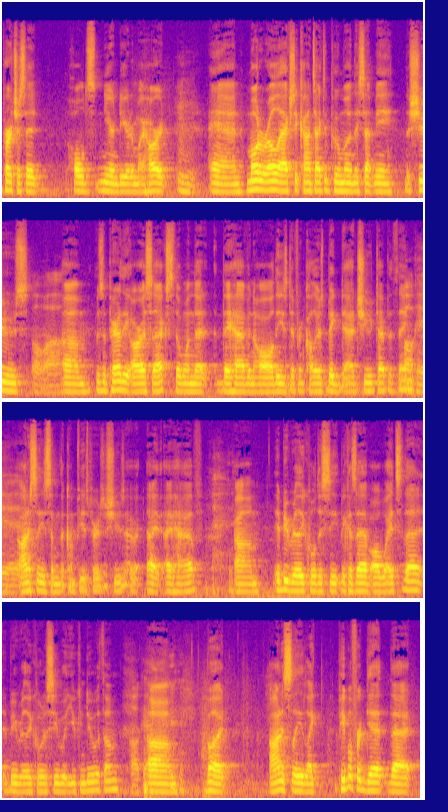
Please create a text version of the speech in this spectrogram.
purchase it. Holds near and dear to my heart. And Motorola actually contacted Puma and they sent me the shoes. Oh wow. Um, it was a pair of the RSX, the one that they have in all these different colors, big dad shoe type of thing. Okay, yeah, yeah. Honestly, some of the comfiest pairs of shoes I, I, I have. Um, it'd be really cool to see because I have all whites of that. It'd be really cool to see what you can do with them. Okay. Um, but honestly, like people forget that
